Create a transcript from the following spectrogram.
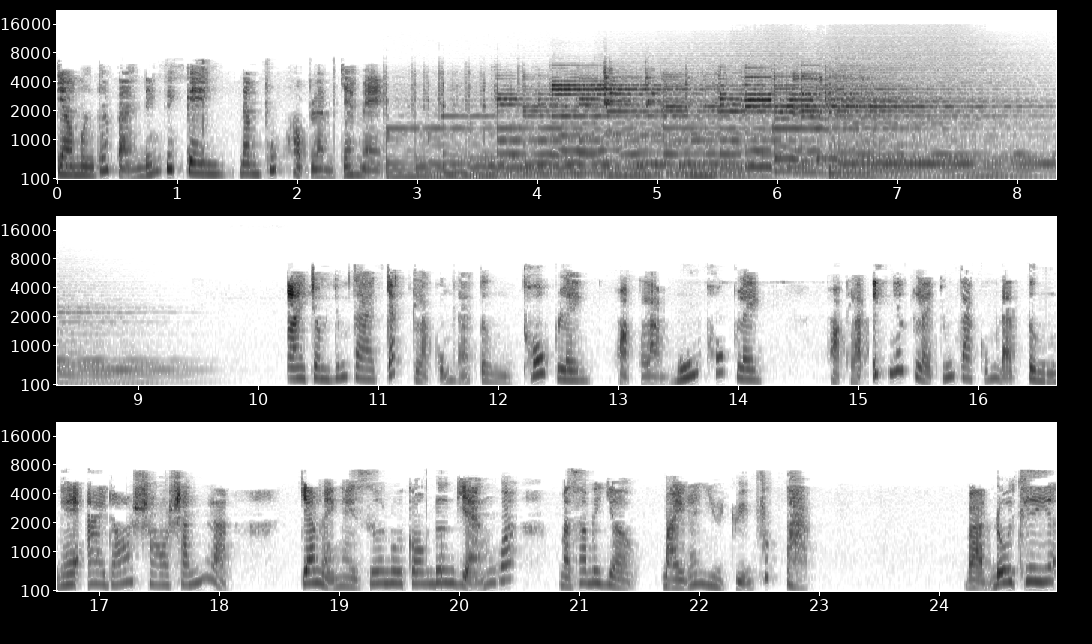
Chào mừng các bạn đến với kênh 5 phút học làm cha mẹ. Ai trong chúng ta chắc là cũng đã từng thốt lên hoặc là muốn thốt lên, hoặc là ít nhất là chúng ta cũng đã từng nghe ai đó so sánh là, cha mẹ ngày xưa nuôi con đơn giản quá, mà sao bây giờ bày ra nhiều chuyện phức tạp và đôi khi á,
